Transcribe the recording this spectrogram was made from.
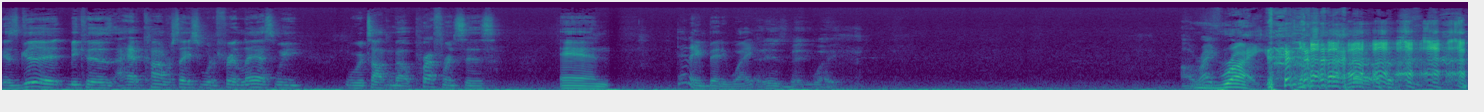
is good because I had a conversation with a friend last week. We were talking about preferences, and That ain't Betty White. It is Betty White. All right. Right.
